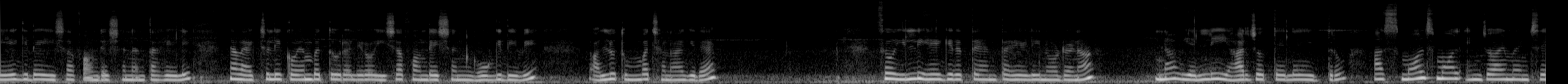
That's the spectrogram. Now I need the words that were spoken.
ಹೇಗಿದೆ ಈಶಾ ಫೌಂಡೇಶನ್ ಅಂತ ಹೇಳಿ. ನಾವು ಆ್ಯಕ್ಚುಲಿ ಕೊಯಂಬತ್ತೂರಲ್ಲಿರೋ ಈಶಾ ಫೌಂಡೇಶನ್ಗೆ ಹೋಗಿದ್ದೀವಿ. ಅಲ್ಲೂ ತುಂಬ ಚೆನ್ನಾಗಿದೆ. ಸೊ ಇಲ್ಲಿ ಹೇಗಿರುತ್ತೆ ಅಂತ ಹೇಳಿ ನೋಡೋಣ. ನಾವು ಎಲ್ಲಿ, ಯಾರ ಜೊತೆಲೇ ಇದ್ದರೂ ಆ ಸ್ಮಾಲ್ ಸ್ಮಾಲ್ ಎಂಜಾಯ್ಮೆಂಟ್ಸೇ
